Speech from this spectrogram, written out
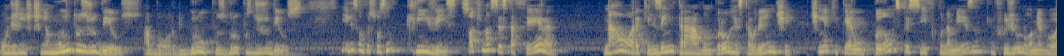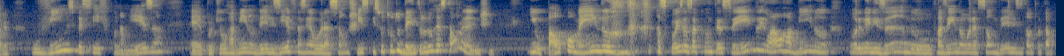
onde a gente tinha muitos judeus a bordo, grupos, grupos de judeus. E eles são pessoas incríveis. Só que na sexta-feira, na hora que eles entravam pro restaurante, tinha que ter o pão específico na mesa, que fugiu o nome agora, o vinho específico na mesa, é, porque o rabino deles ia fazer a oração X, isso tudo dentro do restaurante. E o pau comendo, as coisas acontecendo, e lá o rabino organizando, fazendo a oração deles e tal, tal, tal.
